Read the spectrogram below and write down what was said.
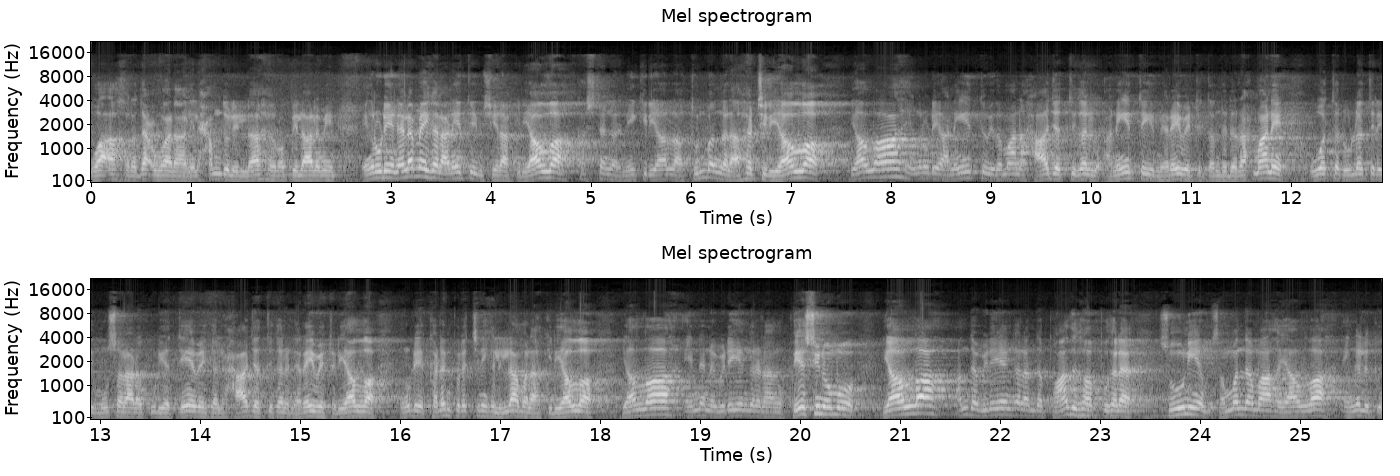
வாஹ்ரதான் தஅவானா அல்ஹம்துலில்லாஹி ரப்பில் ஆலமீன். எங்களுடைய நிலைமைகள் அனைத்தையும் சீராக்கிறியா அல்லாஹ் கஷ்டங்கள் நீக்கிறியா துன்பங்கள் அகற்றிறியா யாழ்லா யா எங்களுடைய அனைத்து விதமான ஹாஜத்துகள் அனைத்தையும் நிறைவேற்றி தந்துடு. ரஹ்மானே ஒவ்வொருத்தர் உள்ளத்திலே மூசலாடக்கூடிய தேவைகள் ஹாஜத்துகளை நிறைவேற்றியா அல்லாஹ் எங்களுடைய கடன் பிரச்சனைகள் இல்லாமல் ஆக்கிறியாள்லா யாழ்லா என்னென்ன விடயங்களை நாங்கள் பேசினோமோ யாழ்லா அந்த விடயங்கள் அந்த பாதுகாப்புகளை சூனியம் சம்பந்தமாக யா எங்களுக்கு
